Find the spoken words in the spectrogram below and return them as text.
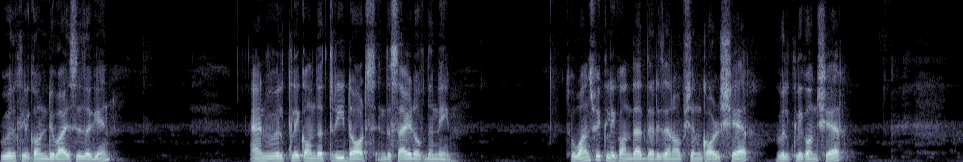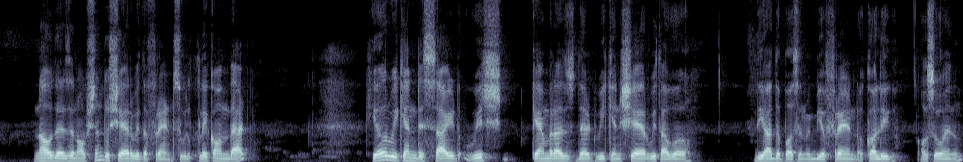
we will click on devices again. And we will click on the three dots in the side of the name. So once we click on that there is an option called share. We'll click on share. Now there is an option to share with a friend. So we'll click on that. Here we can decide which cameras that we can share with our the other person maybe a friend a colleague or so on.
